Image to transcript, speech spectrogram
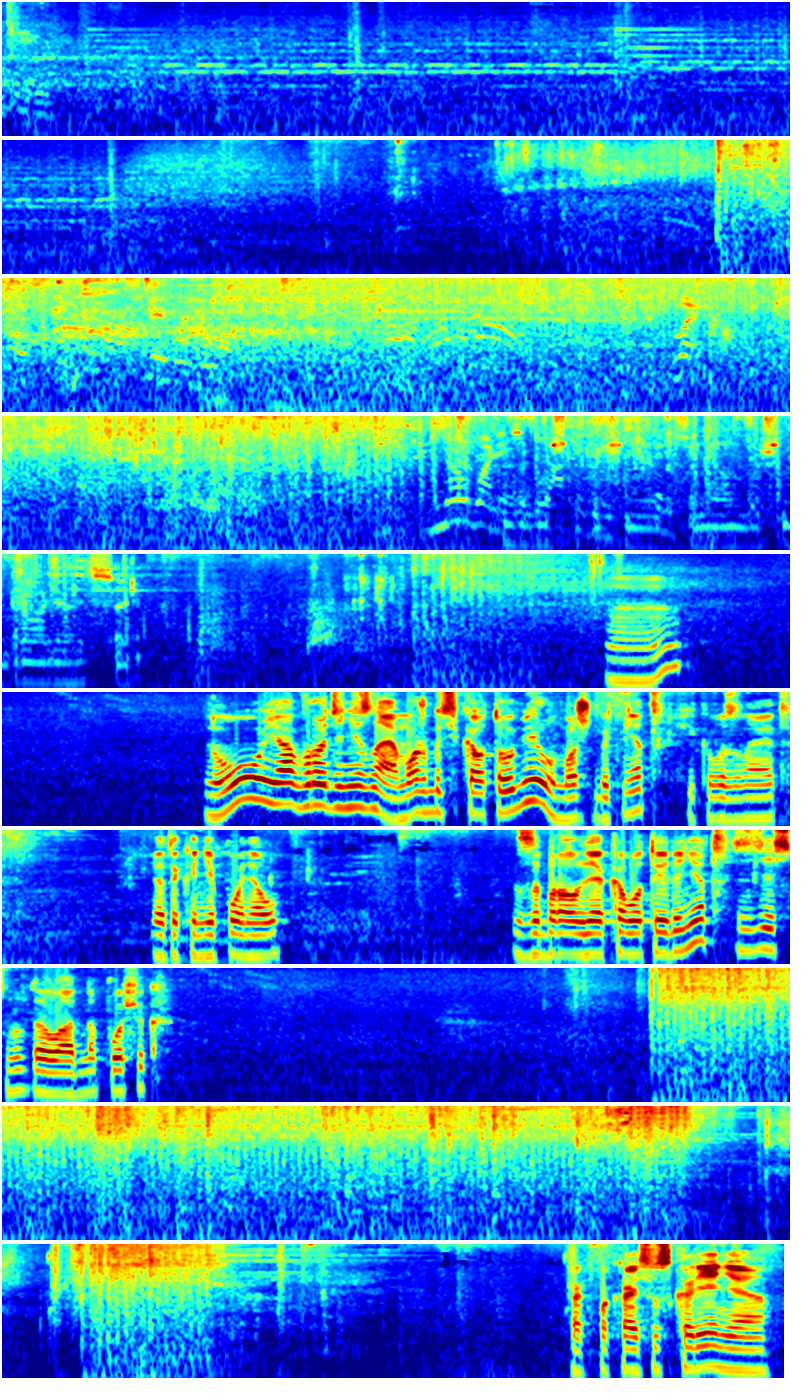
Вроде не знаю, может быть кого-то убил, может быть нет, фиг его знает. Я так и не понял. Забрал ли я кого-то или нет здесь, ну да ладно, пофиг. Так, пока есть ускорение.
